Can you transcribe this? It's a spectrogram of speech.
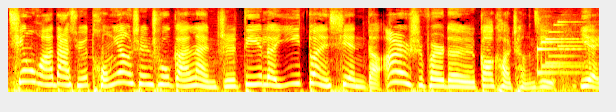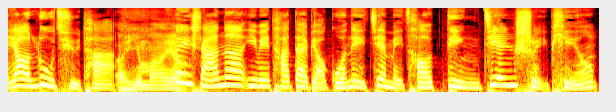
清华大学同样伸出橄榄枝，低了一段线的二十分的高考成绩也要录取他。哎呀妈呀！为啥呢？因为他代表国内健美操顶尖水平。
